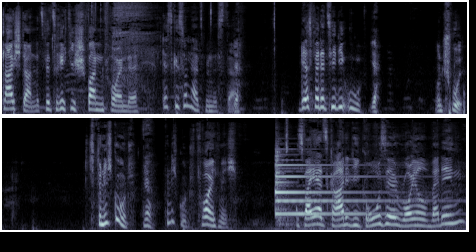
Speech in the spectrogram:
Gleichstand. Jetzt wird's richtig spannend, Freunde. Der ist Gesundheitsminister. Ja. Der ist bei der CDU. Ja. Und schwul. Das finde ich gut. Ja. Finde ich gut. Freue ich mich. Es war ja jetzt gerade die große Royal Wedding.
